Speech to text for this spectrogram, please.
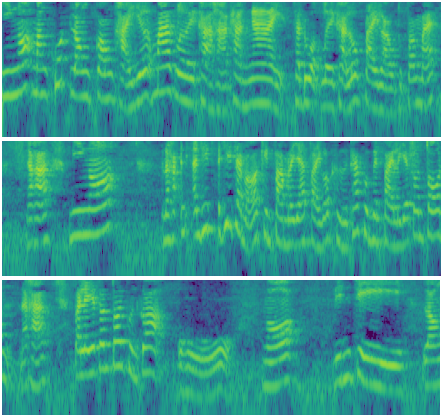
มีเงาะมังคุดลองกองขายเยอะมากเลยค่ะ หาทานง่าย สะดวกเลยค่ะโรคไตเราถูกต้องไหมนะคะ มีเงาะนะคะอันที่ที่อาจารย์บอกว่ากินตามระยะไตก็คือ ถ้าคุณเป็นไตระยะต้นๆนะคะไตระยะต้นๆ คุณก็โอ้โหเงาะ ลิ้นจี่ ลอง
